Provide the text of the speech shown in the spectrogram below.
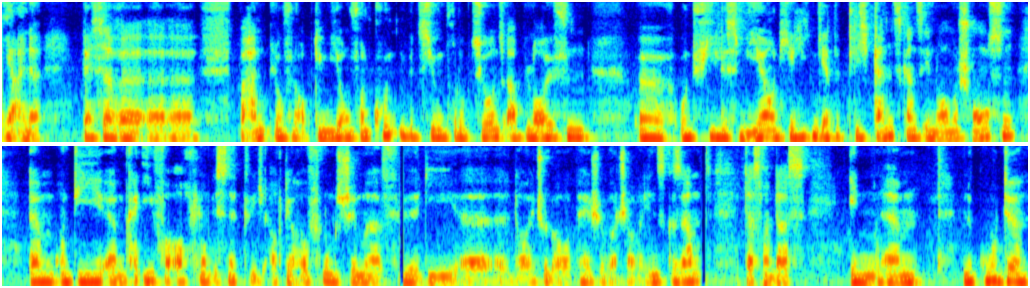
ja, eine bessere äh, äh Behandlung von Optimierung von Kundenbeziehungen, Produktionsabläufen äh, und vieles mehr. Und hier liegen ja wirklich ganz, ganz enorme Chancen. Ähm, und die ähm, KI-Verordnung ist natürlich auch der Hoffnungsschimmer für die äh, deutsche und europäische Wirtschaft insgesamt, dass man das in ähm, eine gute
